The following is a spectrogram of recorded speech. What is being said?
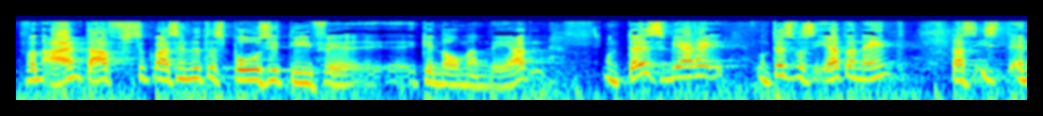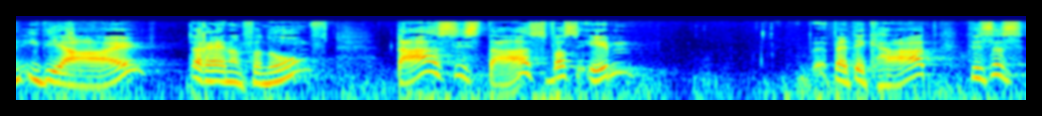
von allem darf so quasi nur das Positive genommen werden. Und das wäre, und das, was er da nennt, das ist ein Ideal der reinen Vernunft. Das ist das, was eben bei Descartes dieses,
